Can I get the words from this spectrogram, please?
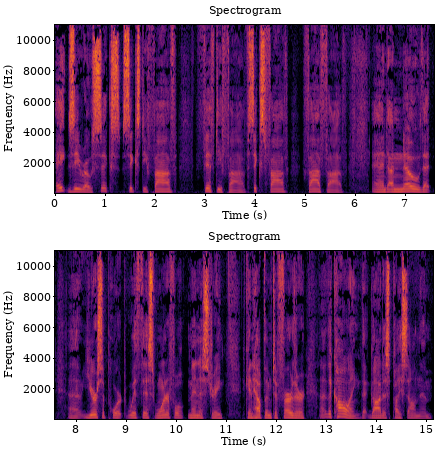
806 6555. 6555. And I know that uh, your support with this wonderful ministry can help them to further uh, the calling that God has placed on them.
